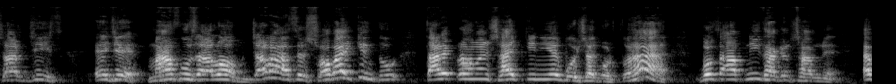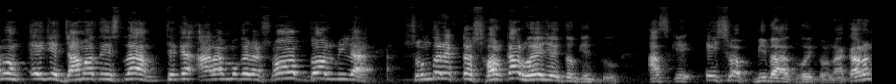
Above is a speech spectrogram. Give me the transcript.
সার্জিস এই যে মাহফুজ আলম, যারা আছে সবাই কিন্তু তারেক রহমান সাহেবকে নিয়ে বৈশাখ করতো হ্যাঁ? বলতো আপনি থাকেন সামনে। এবং এই যে জামাতে ইসলাম থেকে আরম্ভ করে সব দল মিলা সুন্দর একটা সরকার হয়ে যেত কিন্তু। আজকে এইসব বিবাদ হইতো না। কারণ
